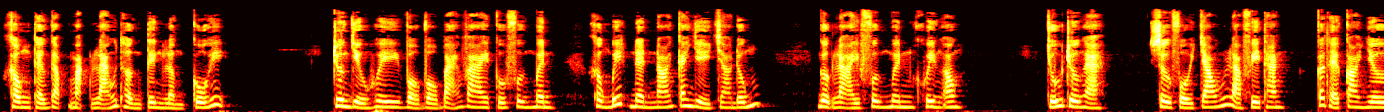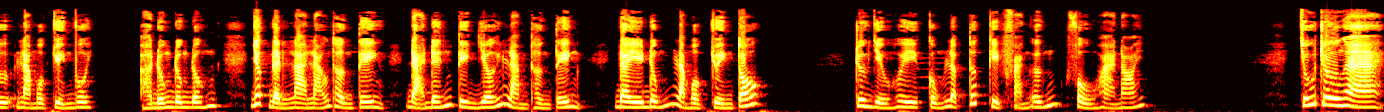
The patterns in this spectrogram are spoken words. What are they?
không thể gặp mặt lão thần tiên lần cuối. Trương Diệu Huy vỗ vỗ bả vai của Phương Minh, không biết nên nói cái gì cho đúng. Ngược lại Phương Minh khuyên ông. Chú Trương à, sư phụ cháu là phi thăng, có thể coi như là một chuyện vui. À đúng đúng đúng, nhất định là lão thần tiên đã đến tiên giới làm thần tiên. Đây đúng là một chuyện tốt. Trương Diệu Huy cũng lập tức kịp phản ứng, phụ hòa nói. Chú Trương à,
